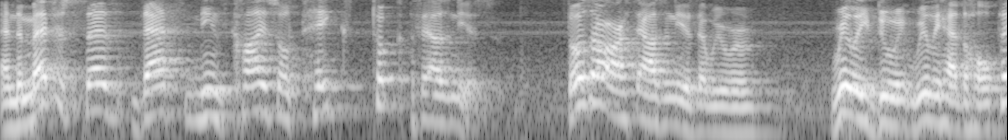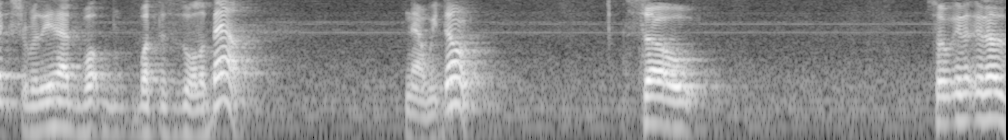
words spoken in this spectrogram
and the Medrash says that means Klal Yisrael took a thousand years. Those are our thousand years that we were really doing, really had the whole picture, really had what, what this is all about. Now we don't. So, so in, in, a,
